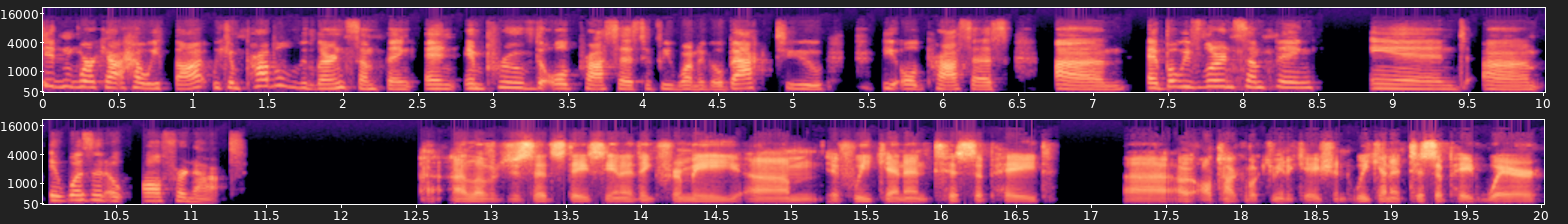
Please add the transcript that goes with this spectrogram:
didn't work out how we thought, we can probably learn something and improve the old process if we want to go back to the old process. Um, and, but we've learned something and um, it wasn't all for naught. I love what you said, Stacey. And I think for me, um, if we can anticipate, uh, I'll talk about communication. We can anticipate where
